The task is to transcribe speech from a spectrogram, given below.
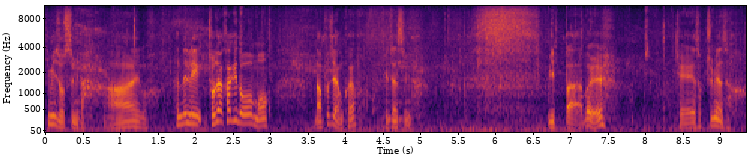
힘이 좋습니다. 아이고 흔들리 조작하기도 뭐 나쁘지 않고요. 괜찮습니다. 밑밥을 계속 주면서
